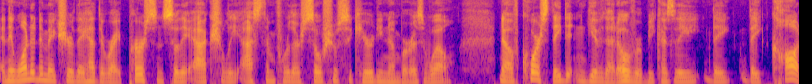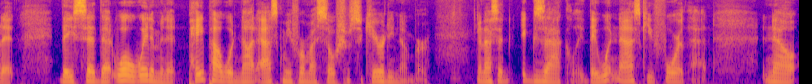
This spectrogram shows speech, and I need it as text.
and they wanted to make sure they had the right person. So they actually asked them for their social security number as well. Now, of course, they didn't give that over because they they they caught it. They said that, well, wait a minute, PayPal would not ask me for my social security number, and I said exactly, they wouldn't ask you for that. Now,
